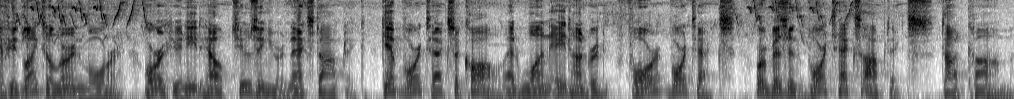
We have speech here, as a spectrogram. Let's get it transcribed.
If you'd like to learn more, or if you need help choosing your next optic, give Vortex a call at 1 800 4 Vortex or visit vortexoptics.com.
